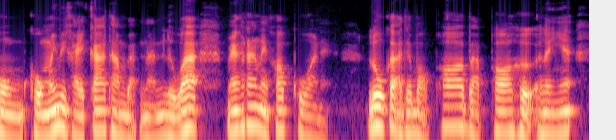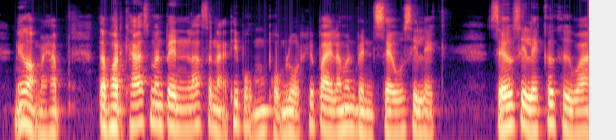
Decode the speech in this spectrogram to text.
คงคงไม่มีใครกล้าทำแบบนั้น หรือว่าแม้กระทั่งในครอบครัวเนี่ยลูกก็อาจจะบอกพ่อแบบพอเหอะอะไรเงี้ยนึกออกไหมครับ แต่พอดแคสต์มันเป็นลักษณะที่ผมผมโหลดขึ้นไปแล้วมันเป็นเซลล์ซีเล็กเซลล์ซีเล็กก็คือว่า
